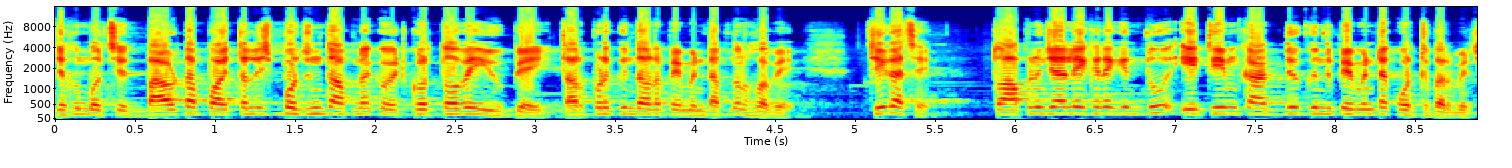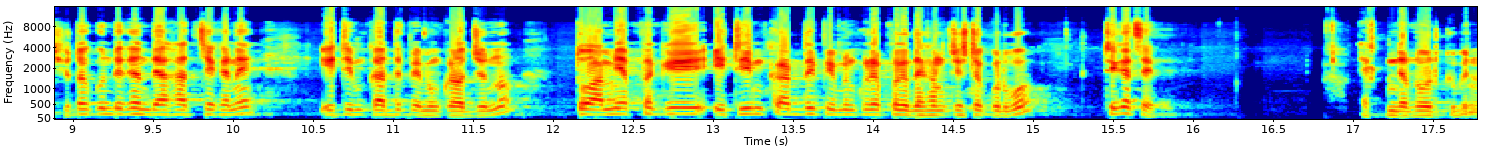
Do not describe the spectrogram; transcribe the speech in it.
দেখুন, বলছে, বারোটা পঁয়তাল্লিশ পর্যন্ত আপনাকে ওয়েট করতে হবে ইউপিআই তারপরে কিন্তু আপনার পেমেন্টটা আপনার হবে। ঠিক আছে? তো আপনি চাইলে এখানে কিন্তু এটিএম কার্ড দিয়েও কিন্তু পেমেন্টটা করতে পারবেন। সেটাও কিন্তু এখানে দেখাচ্ছে এখানে এটিএম কার্ড দিয়ে পেমেন্ট করার জন্য। তো আমি আপনাকে এটিএম কার্ড দিয়ে পেমেন্ট করে আপনাকে দেখানোর চেষ্টা করব। ঠিক আছে? এক মিনিট আপনি ওয়েট করবেন।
